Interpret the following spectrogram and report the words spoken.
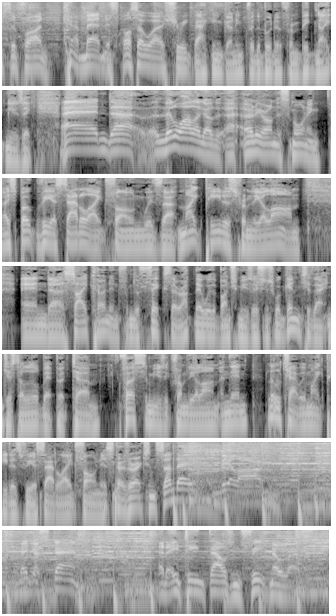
To the Fun. Madness. Also, uh, Shriekback in gunning for the Buddha from Big Night Music. And uh, a little while ago, uh, earlier on this morning, I spoke via satellite phone with uh, Mike Peters from The Alarm and uh, Cy Curnin from The Fixx. They're up there with a bunch of musicians. We'll get into that in just a little bit, but um, first some music from The Alarm and then a little chat with Mike Peters via satellite phone. It's Resurrection Sunday. The Alarm. Make a stand at 18,000 feet, no less.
